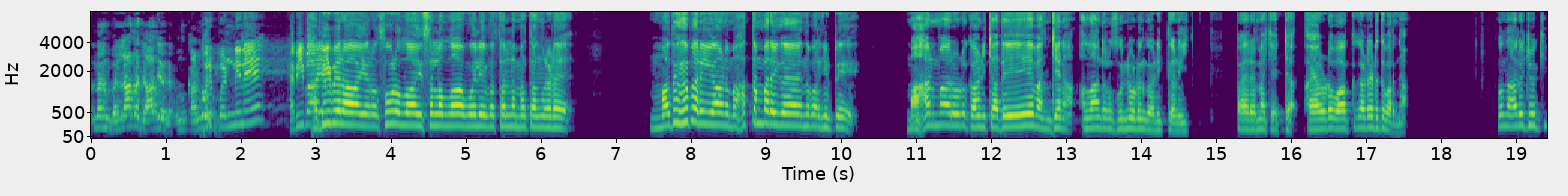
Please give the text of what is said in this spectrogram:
എന്നാലും വല്ലാത്ത ജാതി തന്നെ ഒന്ന് കണ്ടു ഒരു പെണ്ണിനെ ഹബീബായ ഹബീബരായ സ്വല്ലല്ലാഹു അലൈഹി വസല്ലമ തങ്ങളുടെ മധുഹ് പറയുകയാണ് മഹത്വം പറയുക എന്ന് പറഞ്ഞിട്ട് മഹാന്മാരോട് കാണിച്ച അതേ വഞ്ചന അള്ളാഹാന്റെ റസൂലിനോടും കാണിക്കുകയാണ് ഈ പരമചെറ്റ. അയാളുടെ വാക്ക് കടയെടുത്ത് പറഞ്ഞ. ഒന്ന് ആലോചിച്ച് നോക്കി.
